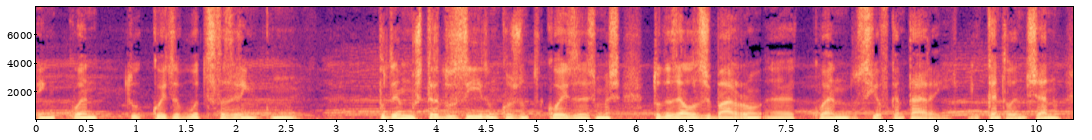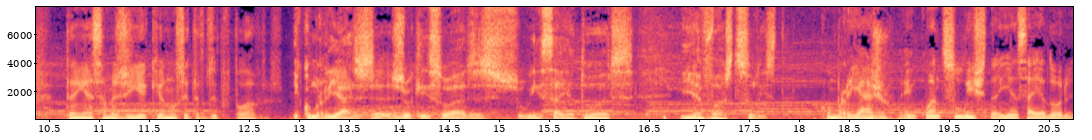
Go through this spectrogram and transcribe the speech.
enquanto coisa boa de se fazer em comum podemos traduzir um conjunto de coisas, mas todas elas esbarram uh, quando se ouve cantar e, e, o canto alentejano tem essa magia que eu não sei traduzir por palavras. E como reage Joaquim Soares, o ensaiador e a voz de solista? Como reajo enquanto solista e ensaiador.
